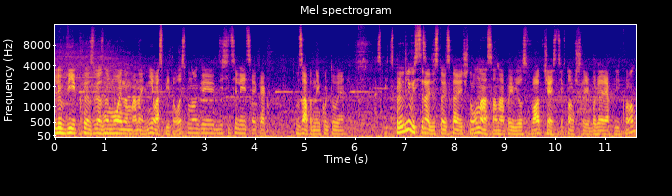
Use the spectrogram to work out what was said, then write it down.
любви к Звездным войнам. Она не воспитывалась многие десятилетия, как в западной культуре. Справедливости ради стоит сказать, что у нас она появилась в отчасти, в том числе и благодаря приквелам.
